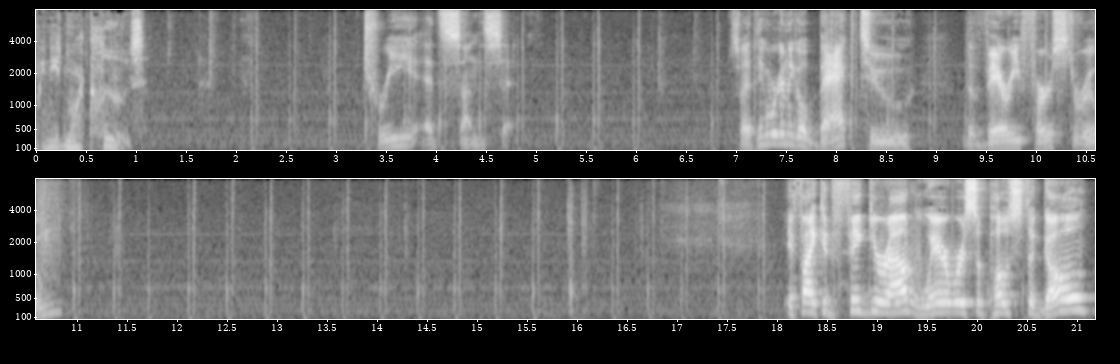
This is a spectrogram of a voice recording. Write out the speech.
We need more clues. Tree at sunset. So I think we're going to go back to the very first room. If I could figure out where we're supposed to go.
